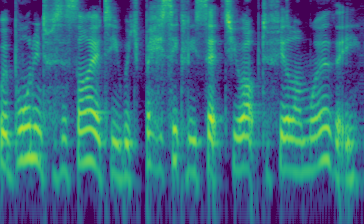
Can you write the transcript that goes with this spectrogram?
we're born into a society which basically sets you up to feel unworthy.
